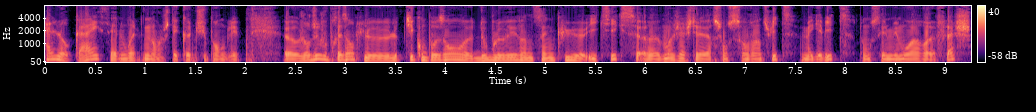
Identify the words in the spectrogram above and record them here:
Hello guys and what... Non, je déconne, je suis pas anglais. Euh, Aujourd'hui, je vous présente le, le petit composant euh, W25QXX. Euh, moi, j'ai acheté la version 128 mégabits, donc c'est une mémoire euh, flash.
